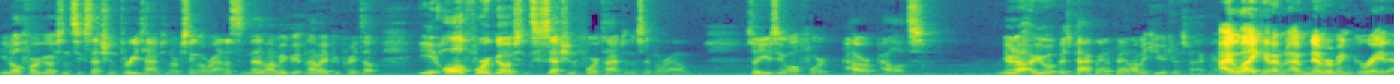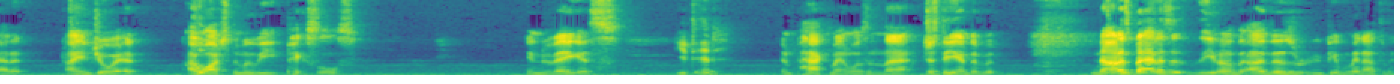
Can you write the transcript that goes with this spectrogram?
Eat all four ghosts in succession three times in a single round. That's, that, might be, that might be pretty tough. Eat all four ghosts in succession four times in a single round. So using all four power pellets. You're not? Are you a Miss Pac-Man fan? I'm a huge Miss Pac-Man. I like it. I'm, I've never been great at it. I enjoy it. I watched the movie Pixels in Vegas, You did? and Pac-Man was in that. Just the end of it. Not as bad as it. You know, uh, people made out to me.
